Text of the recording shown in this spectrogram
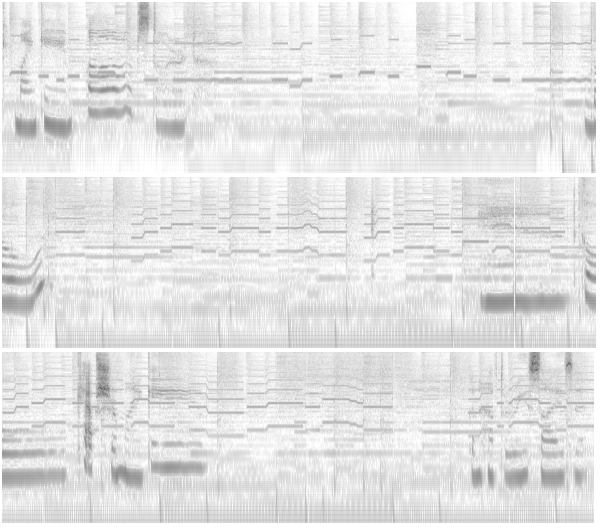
Get my game up, start. Load. And go capture my game. Gonna have to resize it.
